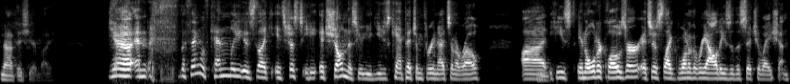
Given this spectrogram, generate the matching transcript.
not this year, buddy. Yeah, and the thing with Kenley is like it's just it's shown this year. You, you just can't pitch him three nights in a row. Uh, he's an older closer. It's just like one of the realities of the situation.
